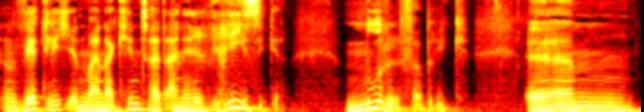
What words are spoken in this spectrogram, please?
wirklich in meiner Kindheit eine riesige Nudelfabrik. Ähm, äh,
